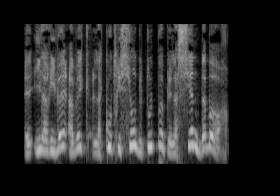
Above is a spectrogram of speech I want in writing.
Et il arrivait avec la contrition de tout le peuple, et la sienne d'abord.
